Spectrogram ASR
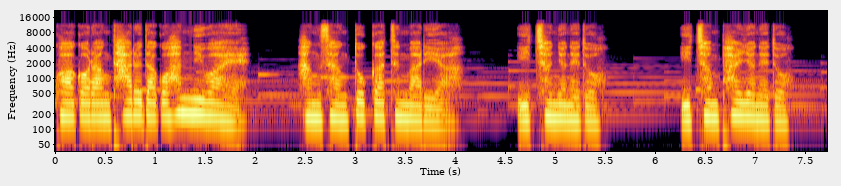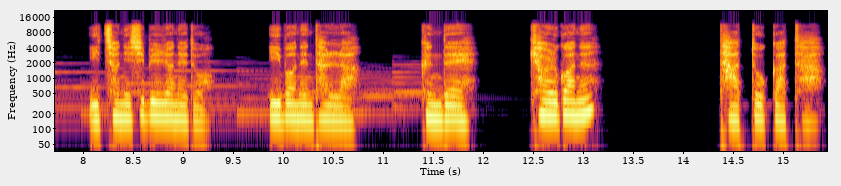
과거랑 다르다고 합리화해. 항상 똑같은 말이야. 2000년에도, 2008년에도, 2021년에도, 이번엔 달라. 근데, 결과는? 다 똑같아.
